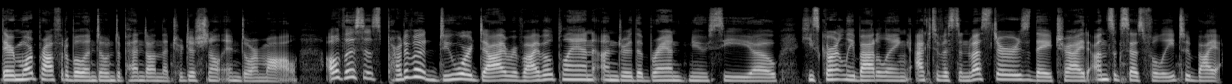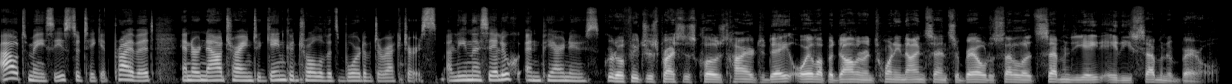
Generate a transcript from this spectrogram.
They're more profitable and don't depend on the traditional indoor mall. All this is part of a do or die revival plan under the brand new CEO. He's currently battling activist investors. They tried unsuccessfully to buy out Macy's to take it private and are now trying to gain control of its board of directors. Alina Selyuk, NPR News. Crude oil futures prices closed higher today. Oil up a dollar and 29 cents a barrel to settle at 78.87 a barrel.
